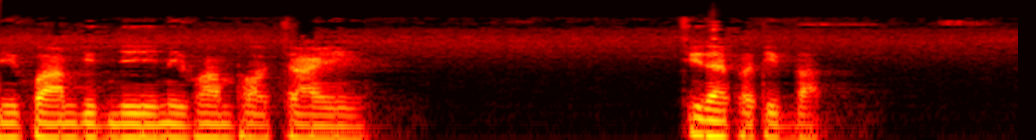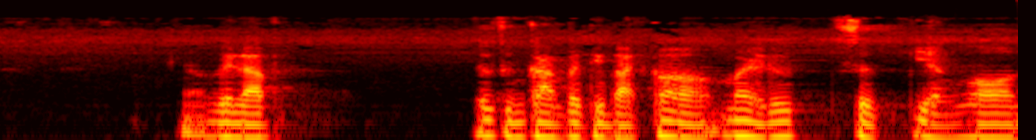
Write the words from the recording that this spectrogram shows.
มีความยินดีมีความพอใจ ที่ได้ปฏิบัติ เวลานึกถึงการปฏิบัติก็ไม่รู้สึกเกี่ยงงอน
